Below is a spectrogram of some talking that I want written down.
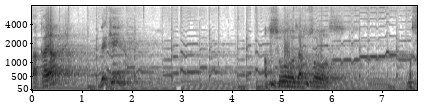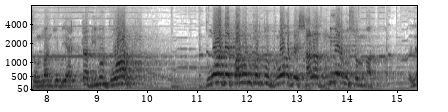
তাকায়া দেখেই না। আফসোস আফসোস। মুসলমান যদি একটা দিনও দোয়ার দোয়া দে পালন করতো, দোয়া দে সারা দুনিয়ার মুসলমান। তাহলে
